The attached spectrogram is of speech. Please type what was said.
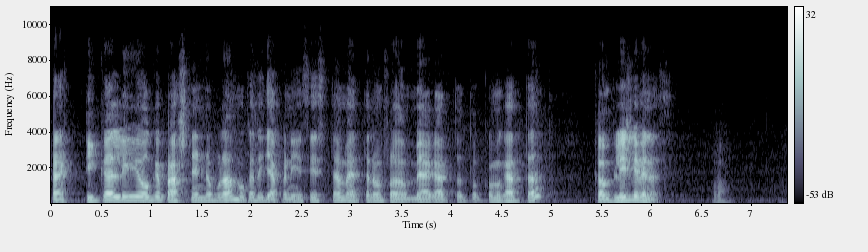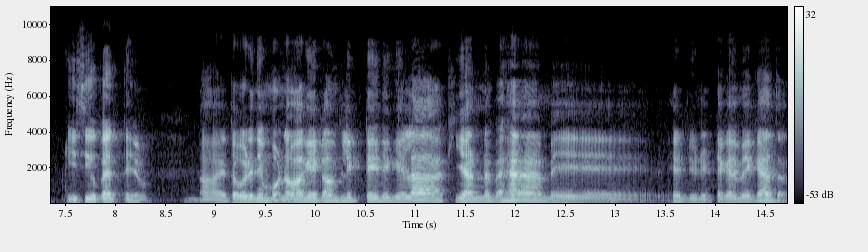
ප්‍රක්ටිකලි ඕක ප්‍රශ්නන්න පුලා මොකද ජපනී සිස්ටම ඇතරම් ෆ්‍රම්මය ගත්ත තොක්කොම ගත්ත කම්පලිට්ලි වෙනස් ඉසිව් පැත්තහෙම එතකොටති මොනවගේ කම්පලික්ටේද කියලා කියන්න බැහැ මේ හෙඩ්ඩිනිට් එක මේක ඇතර.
